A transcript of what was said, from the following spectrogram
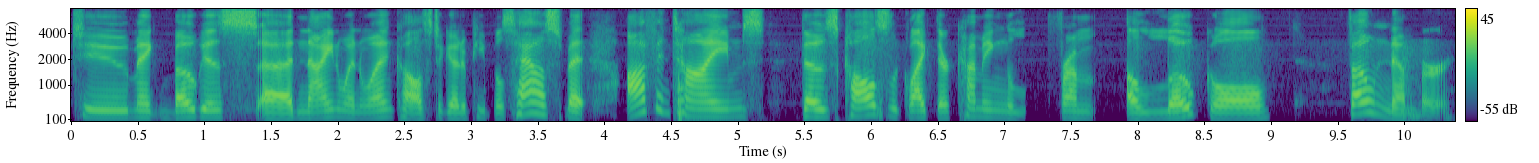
to make bogus uh, 911 calls to go to people's house, but oftentimes those calls look like they're coming from a local phone number.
